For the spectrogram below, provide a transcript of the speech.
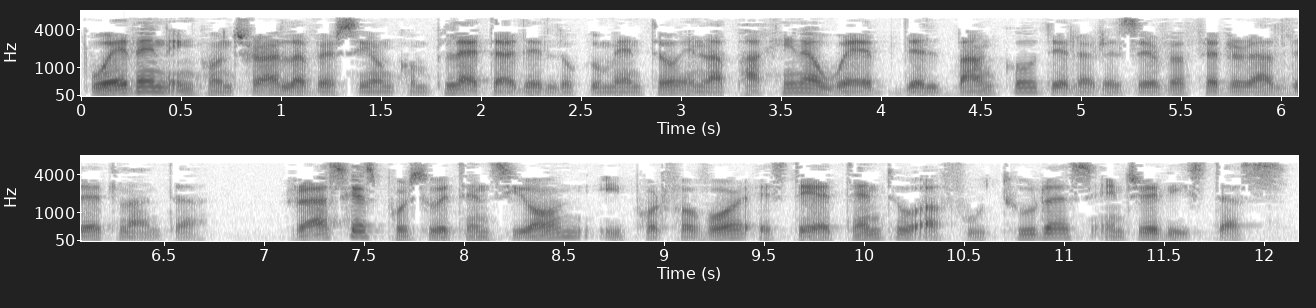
Pueden encontrar la versión completa del documento en la página web del Banco de la Reserva Federal de Atlanta. Gracias por su atención y por favor esté atento a futuras entrevistas.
